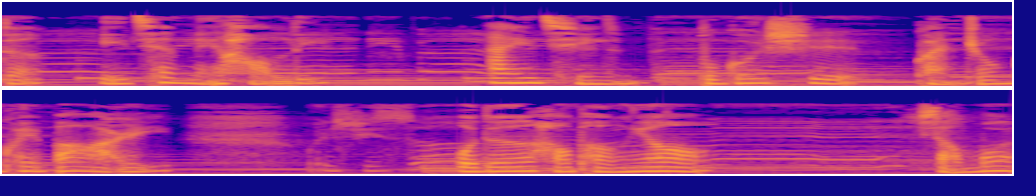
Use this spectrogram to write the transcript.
的一切美好里，爱情不过是管中窥豹而已。我的好朋友小梦，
